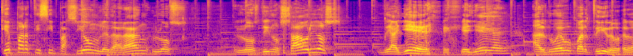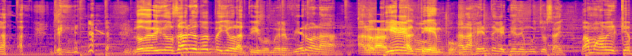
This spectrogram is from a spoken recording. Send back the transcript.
qué participación le darán los, los dinosaurios de ayer que llegan al nuevo partido, ¿verdad? Lo de dinosaurios no es peyorativo, me refiero a, la, a, los viejos, al tiempo. a la gente que tiene muchos años. Vamos a ver qué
